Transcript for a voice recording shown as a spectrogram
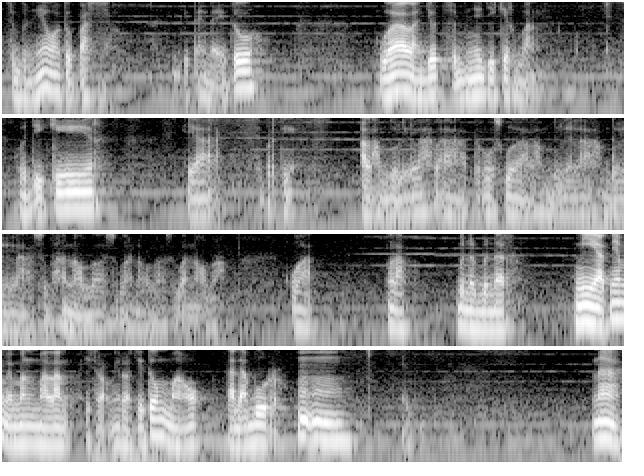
Sebenarnya waktu pas di tenda itu gue lanjut sebenarnya jikir bang. Gue jikir ya seperti alhamdulillah lah terus gue alhamdulillah alhamdulillah subhanallah subhanallah subhanallah. Gue ngelak bener-bener niatnya memang malam Isra Mi'raj itu mau tadabur. Mm-mm. Nah,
